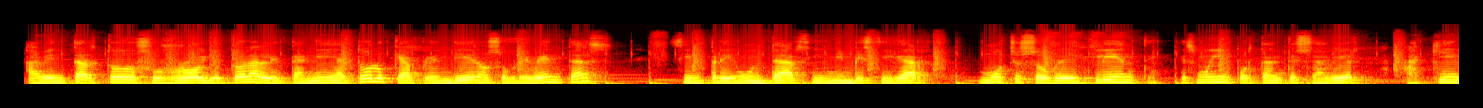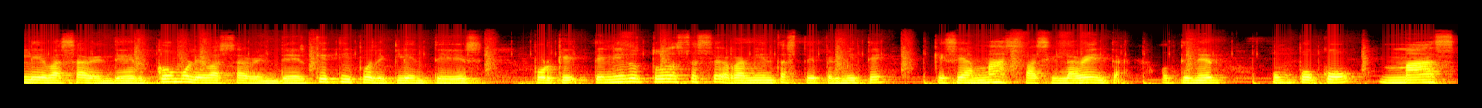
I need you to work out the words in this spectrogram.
aventar todo su rollo, toda la letanía, todo lo que aprendieron sobre ventas sin preguntar, sin investigar mucho sobre el cliente. Es muy importante saber a quién le vas a vender, cómo le vas a vender, qué tipo de cliente es, porque teniendo todas estas herramientas te permite que sea más fácil la venta, obtener un poco más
